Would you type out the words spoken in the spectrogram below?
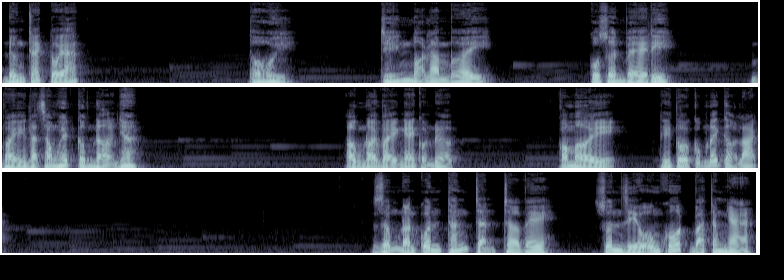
Đừng trách tôi ác. Thôi, chín bỏ làm mười. Cô Xuân về đi. Vậy là xong hết công nợ nhá. Ông nói vậy nghe còn được. Có mời thì tôi cũng đếch ở lại. Giống đoàn quân thắng trận trở về, Xuân dìu ông Khốt vào trong nhà.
